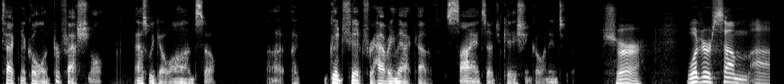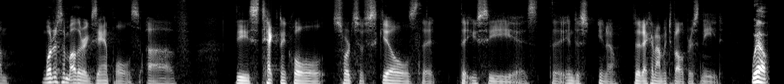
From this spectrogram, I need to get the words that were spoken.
technical and professional as we go on. So, uh, a good fit for having that kind of science education going into it. Sure. What are some um, What are some other examples of these technical sorts of skills that that you see as the industry, you know, that economic developers need? Well,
